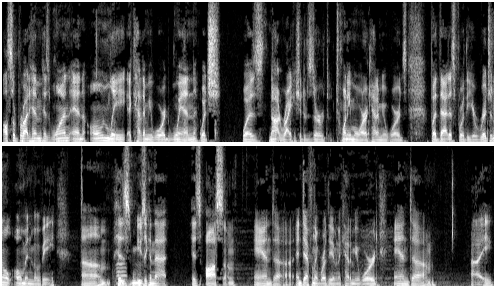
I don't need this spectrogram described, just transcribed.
also brought him his one and only Academy Award win, which was not right. He should have deserved 20 more Academy Awards, but that is for the original Omen movie. Um, his music in that is awesome and uh, and definitely worthy of an Academy Award. And um, I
